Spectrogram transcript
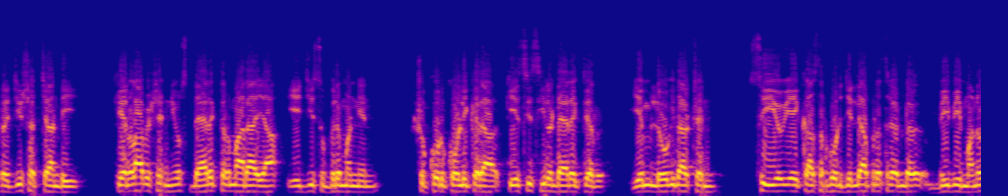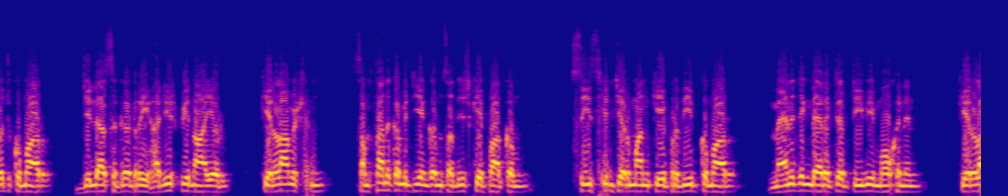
Prajeesh Achandi Kerala vision news ഡയറക്ടർമാരായ A G Subrahmanian Shukoor Kolikkara K C സിയിലെ director M Lokithakshan C O A Kasaragod ജില്ലാ president V V Manoj Kumar ജില്ലാ secretary Harish P Nair Kerala mission സംസ്ഥാന കമ്മിറ്റി അംഗം Satheesh K Pakkam C C chairman K Pradeep Kumar managing director T V Mohanan Kerala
